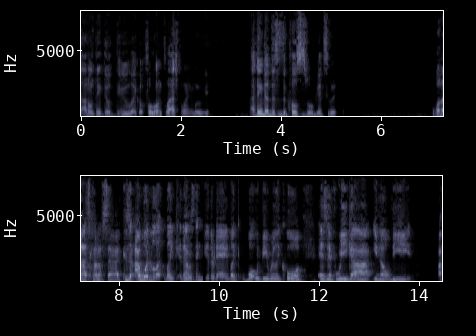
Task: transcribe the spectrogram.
I don't think they'll do like a full on Flashpoint movie. I think that this is the closest we'll get to it. Well, that's kind of sad because I would like, and I was thinking the other day, like, what would be really cool is if we got, you know, the uh,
